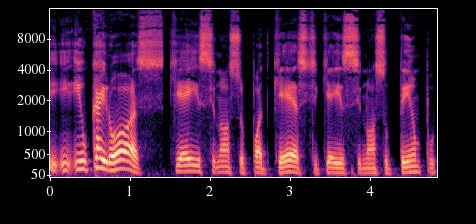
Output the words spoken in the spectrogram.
E, e, e, o Kairos, que é esse nosso podcast, que é esse nosso tempo,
